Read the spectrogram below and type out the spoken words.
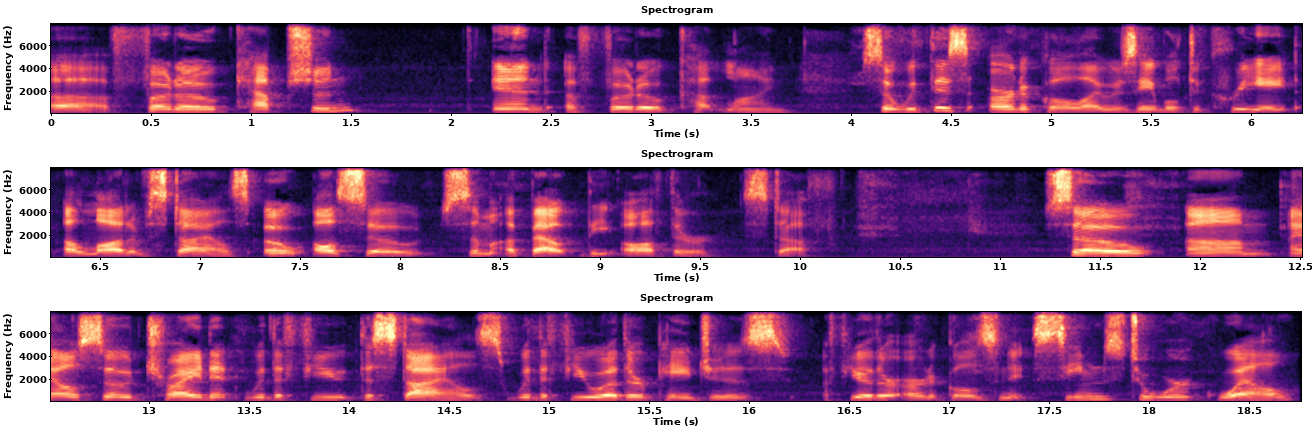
a photo caption, and a photo cut line. So with this article, I was able to create a lot of styles. Oh, also some about the author stuff. So um, I also tried it with a few, the styles, with a few other pages, a few other articles, and it seems to work well.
